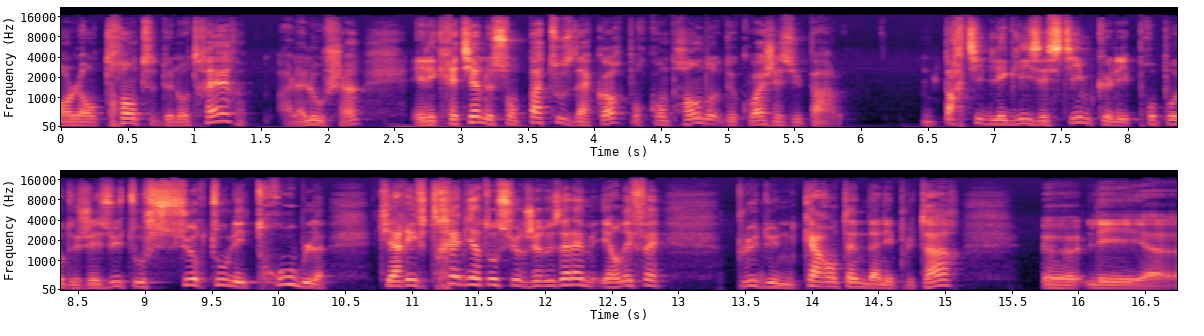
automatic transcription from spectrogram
en l'an 30 de notre ère, à la louche, hein, et les chrétiens ne sont pas tous d'accord pour comprendre de quoi Jésus parle. Une partie de l'Église estime que les propos de Jésus touchent surtout les troubles qui arrivent très bientôt sur Jérusalem. Et en effet, plus d'une quarantaine d'années plus tard, euh, les euh,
